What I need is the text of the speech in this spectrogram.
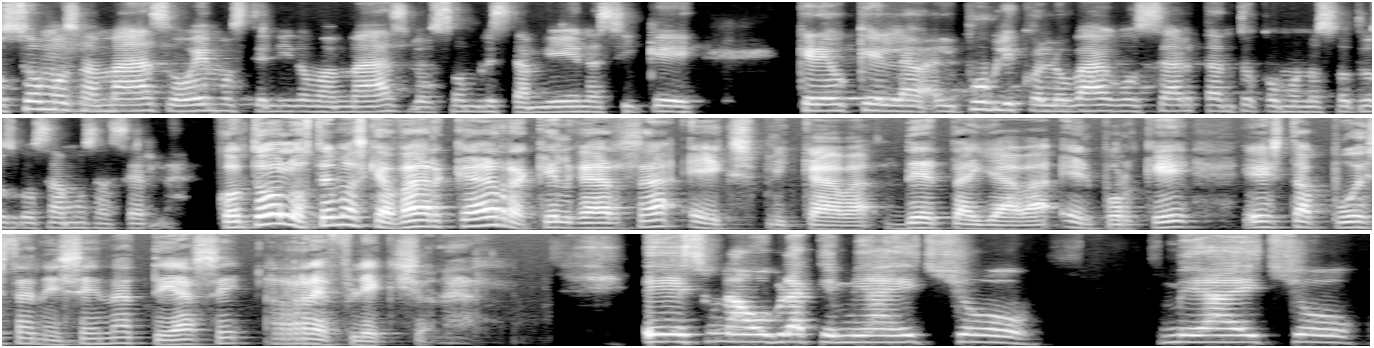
o somos mamás o hemos tenido mamás, los hombres también, así que creo que el público lo va a gozar tanto como nosotros gozamos hacerla. Con todos los temas que abarca, Raquel Garza explicaba, detallaba el por qué esta puesta en escena te hace reflexionar. Es una obra que me ha hecho, me ha hecho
